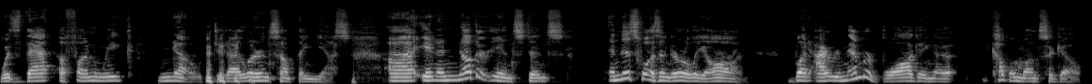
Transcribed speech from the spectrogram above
Was that a fun week? No. Did I learn something? Yes. Uh, in another instance, and this wasn't early on, but I remember blogging a couple months ago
